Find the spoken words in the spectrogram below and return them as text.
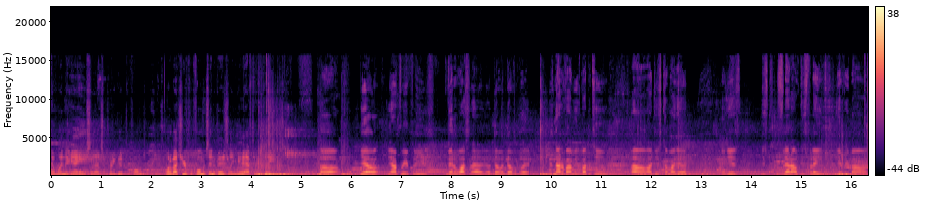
and win the game. So that's a pretty good performance. What about your performance individually? You have to be pleased. Uh, yeah, yeah, I'm pretty pleased. Been a while since I had a double double, but it's not about me, it's about the team. Um, I just come out here and just just flat out just play, get rebounds,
